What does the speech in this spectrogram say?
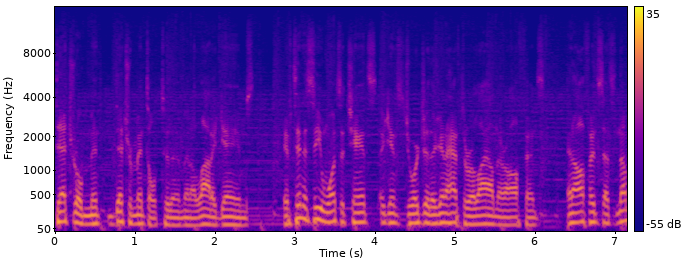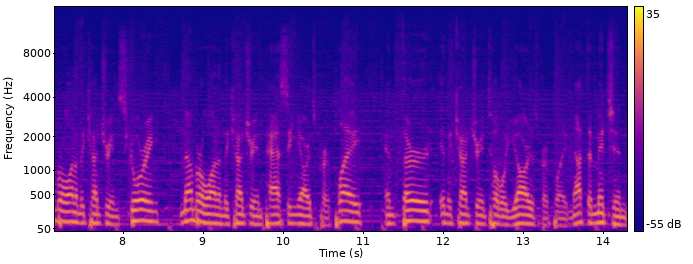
detrimental to them in a lot of games if Tennessee wants a chance against Georgia, they're going to have to rely on their offense. An offense that's number one in the country in scoring, number one in the country in passing yards per play, and third in the country in total yards per play. Not to mention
